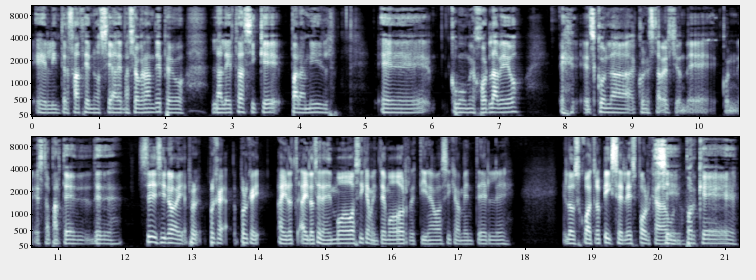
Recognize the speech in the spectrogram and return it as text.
el interfase no sea demasiado grande, pero la letra sí que para mí eh, como mejor la veo es con la con esta versión de con esta parte de, sí sí no porque, porque ahí lo, ahí lo tenés en modo básicamente modo retina básicamente el, los cuatro píxeles por cada sí, uno. porque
